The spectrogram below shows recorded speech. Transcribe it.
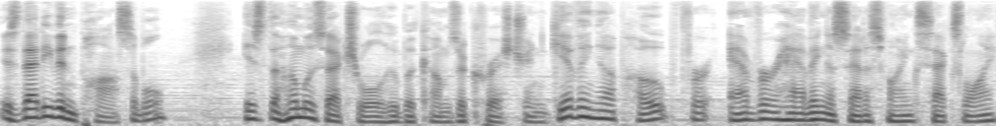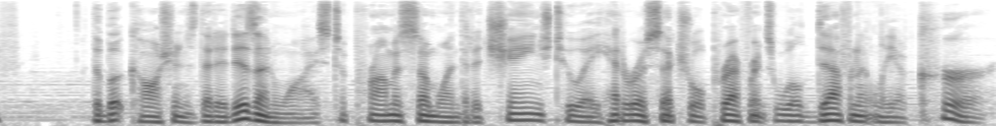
Is that even possible? Is the homosexual who becomes a Christian giving up hope for ever having a satisfying sex life? The book cautions that it is unwise to promise someone that a change to a heterosexual preference will definitely occur.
